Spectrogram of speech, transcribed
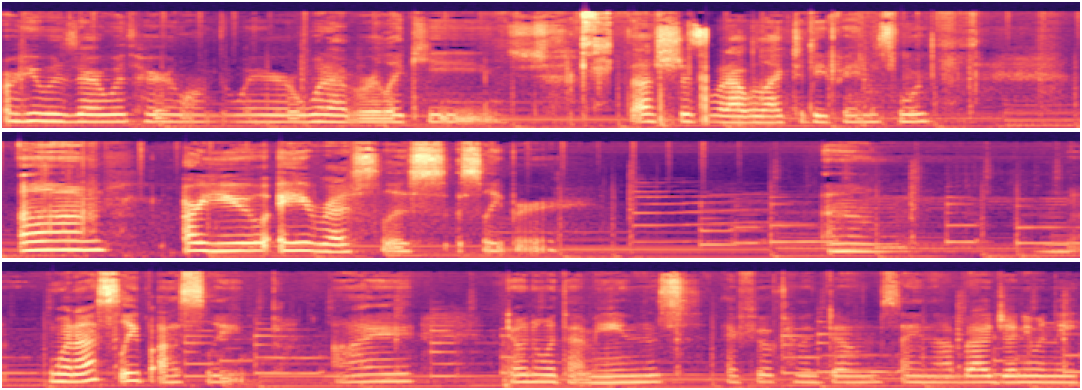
Or He was there with her along the way, or whatever. Like, He. That's just what I would like to be famous for. Um, are you a restless sleeper? Um, when I sleep, I sleep. I don't know what that means. I feel kind of dumb saying that, but I genuinely.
